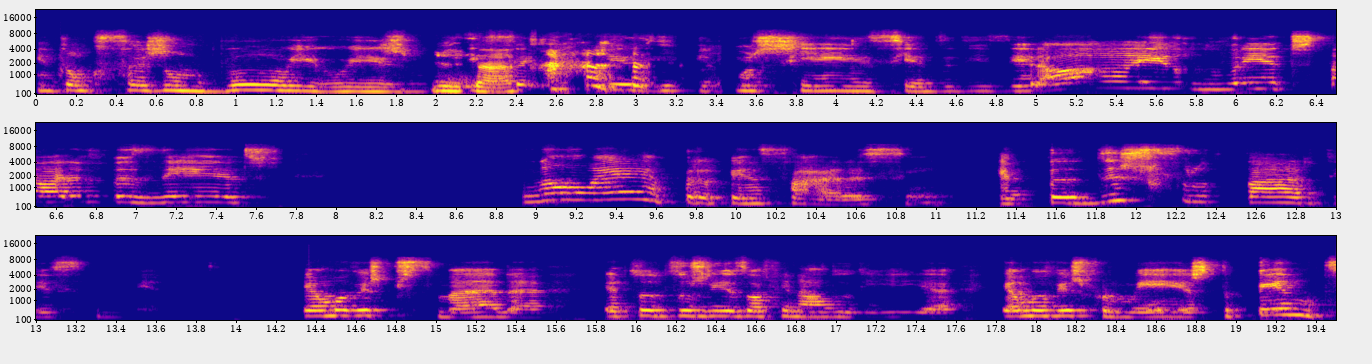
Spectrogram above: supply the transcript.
então que seja um bom egoísmo. Exato. Sem a consciência de dizer, ah, eu deveria estar a fazer. Não é para pensar assim, é para desfrutar desse momento. É uma vez por semana, é todos os dias ao final do dia, é uma vez por mês, depende.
